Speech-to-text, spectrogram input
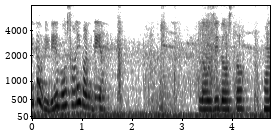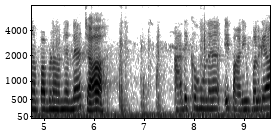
ਇਹ ਤਾਂ ਵੀਡੀਓ ਬਹੁਤ ਸੋਹਣੀ ਬਣਦੀ ਆ। ਲਓ ਜੀ ਦੋਸਤੋ ਹੁਣ ਆਪਾਂ ਬਣਾਉਣ ਜਾਂਦੇ ਆ ਚਾਹ। ਆ ਦੇਖੋ ਹੁਣ ਇਹ ਪਾਣੀ ਉਬਲ ਗਿਆ,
